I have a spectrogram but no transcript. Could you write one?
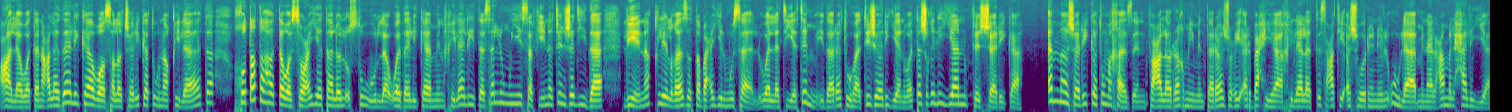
علاوة على ذلك واصلت شركة ناقلات خططها التوسعية للأسطول وذلك من خلال تسلم سفينة جديدة لنقل الغاز الطبيعي المسال والتي يتم إدارتها تجاريا وتشغيليا في الشركة. أما شركة مخازن فعلى الرغم من تراجع أرباحها خلال التسعة أشهر الأولى من العام الحالي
